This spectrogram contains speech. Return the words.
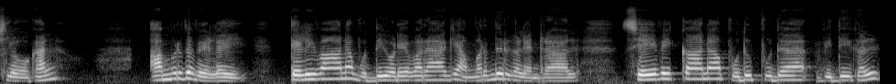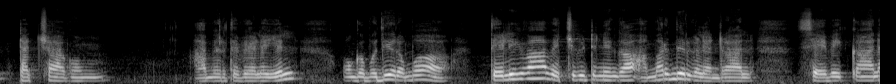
ஸ்லோகன் அமிர்த வேலை தெளிவான புத்தியுடையவராகி அமர்ந்தீர்கள் என்றால் சேவைக்கான புது புத விதிகள் டச் ஆகும் அமிர்த வேளையில் உங்கள் புத்தி ரொம்ப தெளிவாக வச்சுக்கிட்டு நீங்கள் அமர்ந்தீர்கள் என்றால் சேவைக்கான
